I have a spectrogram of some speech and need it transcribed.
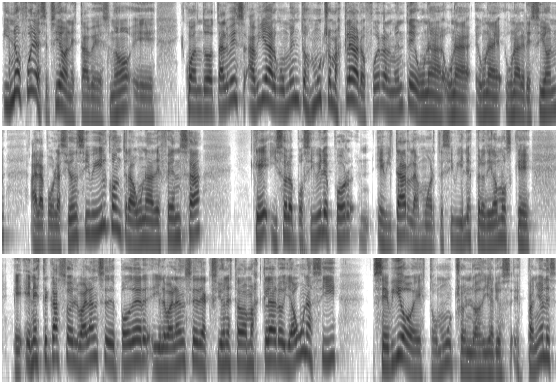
y no fue la excepción esta vez, ¿no? Eh, cuando tal vez había argumentos mucho más claros, fue realmente una, una, una, agresión a la población civil contra una defensa que hizo lo posible por evitar las muertes civiles, pero digamos que eh, en este caso el balance de poder y el balance de acción estaba más claro y aún así se vio esto mucho en los diarios españoles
